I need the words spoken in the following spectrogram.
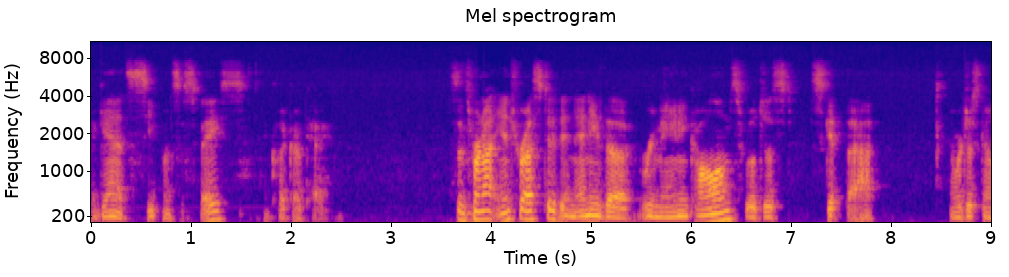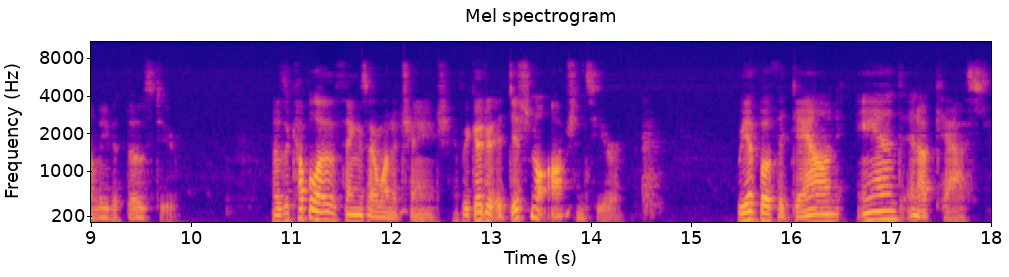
again it's a sequence of space, and click OK. Since we're not interested in any of the remaining columns, we'll just skip that, and we're just going to leave it those two. There's a couple other things I want to change. If we go to additional options here, we have both a down and an upcast.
